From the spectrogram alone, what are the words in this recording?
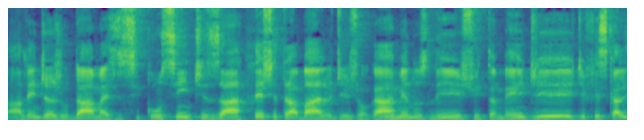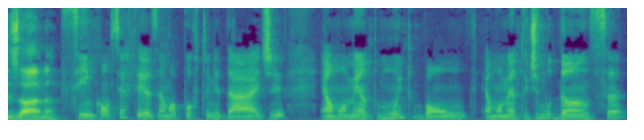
além de ajudar, mas de se conscientizar deste trabalho de jogar menos lixo e também de, de fiscalizar, né? Sim, com certeza. É uma oportunidade, é um momento muito bom, é um momento de mudança,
